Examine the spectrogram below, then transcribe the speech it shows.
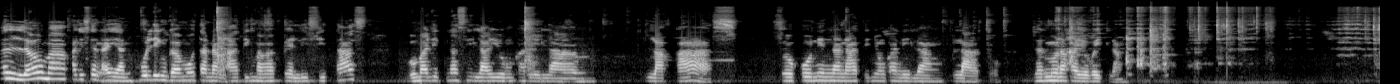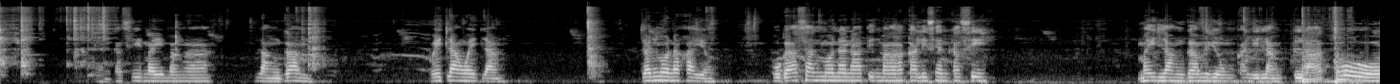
Hello mga kalisan, ayan, huling gamutan ng ating mga felicitas. Bumalik na sila yung kanilang lakas. So, kunin na natin yung kanilang plato. Diyan muna kayo, wait lang. Ayan, kasi may mga langgam. Wait lang, wait lang. Diyan muna kayo. Hugasan muna natin mga kalisan kasi may langgam yung kanilang plato.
